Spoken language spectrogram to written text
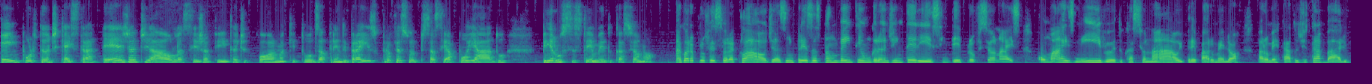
é importante que a estratégia de aula seja feita de forma que todos aprendam. E para isso, o professor precisa ser apoiado pelo sistema educacional. Agora, professora Cláudia, as empresas também têm um grande interesse em ter profissionais com mais nível educacional e preparo melhor para o mercado de trabalho.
